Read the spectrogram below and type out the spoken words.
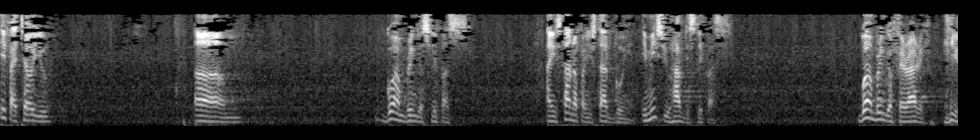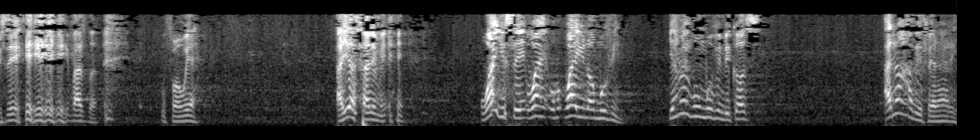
If I tell you, um, go and bring your slippers, and you stand up and you start going, it means you have the slippers. Go and bring your Ferrari. You say, hey, Pastor, from where? Are you understanding me? Why you say why why are you not moving? You're not even moving because I don't have a Ferrari.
